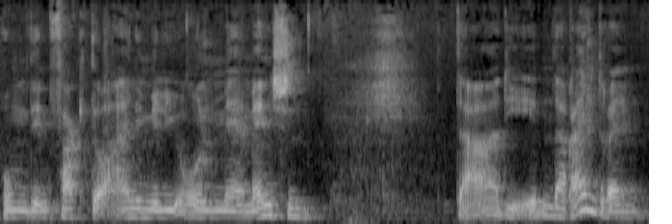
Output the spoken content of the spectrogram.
um den Faktor eine Million mehr Menschen da, die eben da reindrängen.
